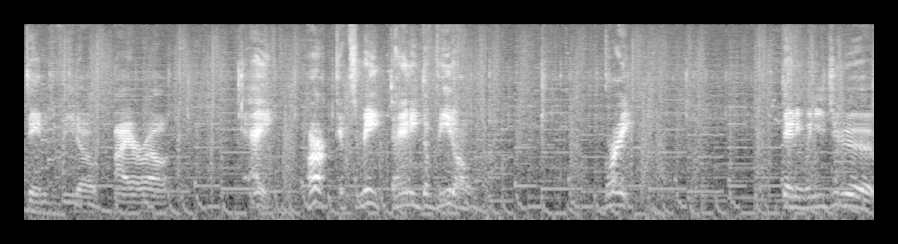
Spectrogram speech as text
Danny DeVito, IRL. Hey, Herc, it's me, Danny DeVito. Great. Danny, we need you to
